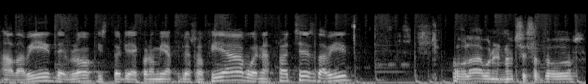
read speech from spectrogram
a David del blog Historia, Economía, Filosofía. Buenas noches, David. Hola, buenas noches a todos.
